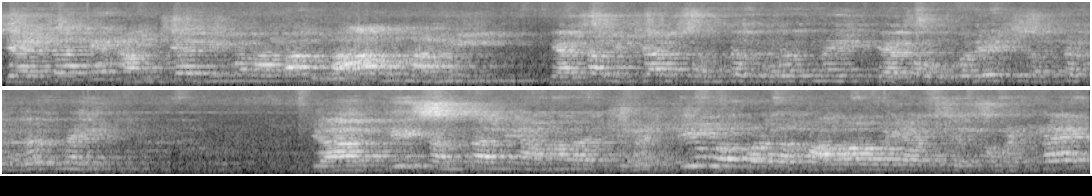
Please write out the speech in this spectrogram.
ज्याच्याने आमच्या जीवनाला लाभ नाही त्याचा विचार संत करत नाही त्याचा उपदेश संत करत नाही ज्या अर्थी संतांनी आम्हाला चिरंजीव पद पावावे असे असं म्हटलंय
